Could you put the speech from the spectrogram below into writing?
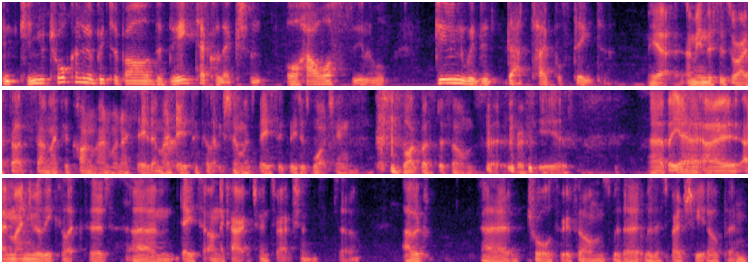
And can you talk a little bit about the data collection or how was you know dealing with the, that type of data yeah i mean this is where i start to sound like a con man when i say that my data collection was basically just watching blockbuster films for, for, a few years uh, but yeah I, I manually collected um, data on the character interactions so i would uh, trawl through films with a with a spreadsheet open,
